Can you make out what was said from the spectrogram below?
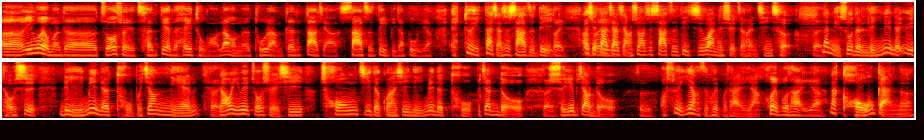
呃，因为我们的浊水沉淀的黑土哦，让我们的土壤跟大甲沙子地比较不一样。哎，对，大甲是沙子地，对，而且大甲讲说它是沙子地之外呢，水质很清澈。对，那你说的林内的芋头是里面的土比较黏，然后因为浊水溪冲击的关系，里面的土比较柔，对水也比较柔，是哦，所以样子会不太一样，会不太一样。那口感呢？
